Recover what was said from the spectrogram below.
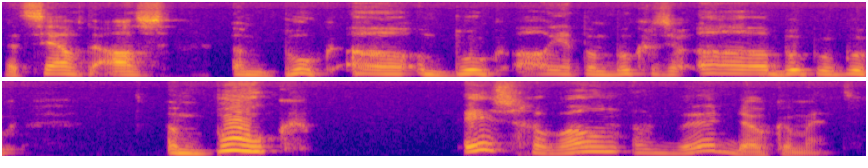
Hetzelfde als een boek. Oh, een boek. Oh, je hebt een boek gezegd. Oh, boek, boek, boek. Een boek is gewoon een Word-document.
